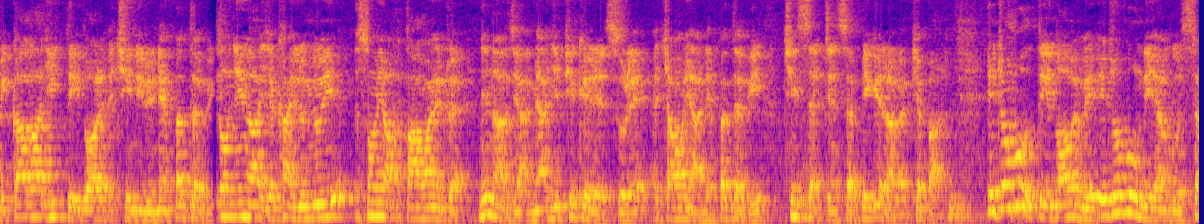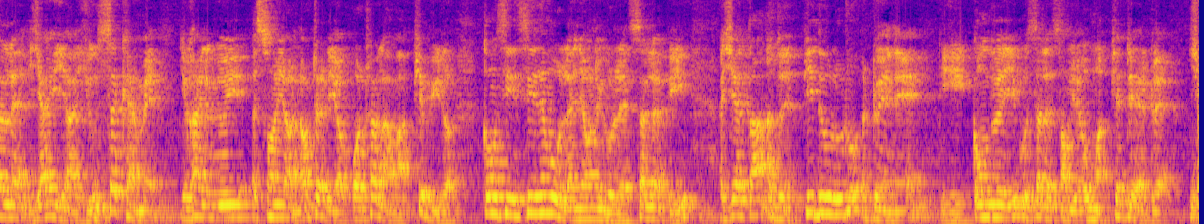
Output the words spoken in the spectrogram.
ပြီးကားကားကြီးတည်သွားတဲ့အခြေအနေတွေနဲ့ပတ်သက်ပြီးသုံးချင်းကရခိုင်လူမျိုးရေးအစွန်းရောက်အသားပိုင်းအတွက်နစ်နာစရာအများကြီးဖြစ်ခဲ့တယ်ဆိုတဲ့အကြောင်းအရာနဲ့ပတ်သက်ပြီးချိတ်ဆက်တင်ဆက်ပေးခဲ့တာပဲဖြစ်ပါတယ်။အေထွန်းမှုတည်သွားပေမဲ့အေထွန်းမှုနေရာကိုဆက်လက်ရိုက်ရာယူဆက်ခံမဲ့ရခိုင်လူမျိုးရေးအစွန်းရောက်နောက်ထပ်တယောက်ပေါ်ထွက်လာမှာဖြစ်ပြီးတော့ကုန်စီစည်းစိမ်မှုလမ်းကြောင်းတွေကိုလည်းဆက်လက်ပြီးအရက်သားအတွင်ပြည်သူလူထုအတွင်နဲ့ဒီကုန်သွယ်ရေးကိုဆက်လက်ဆောင်ရွက်အောင်မှာဖြစ်တဲ့အတွက်ရ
